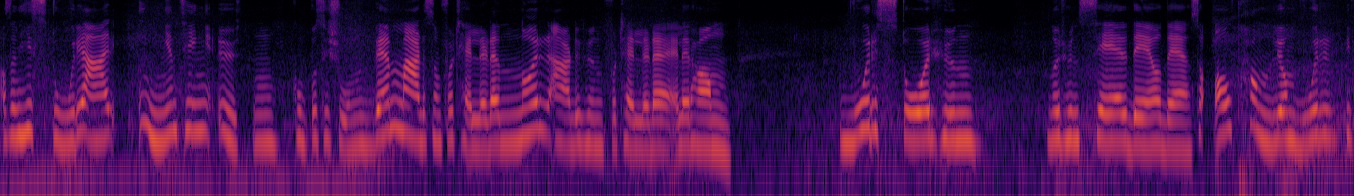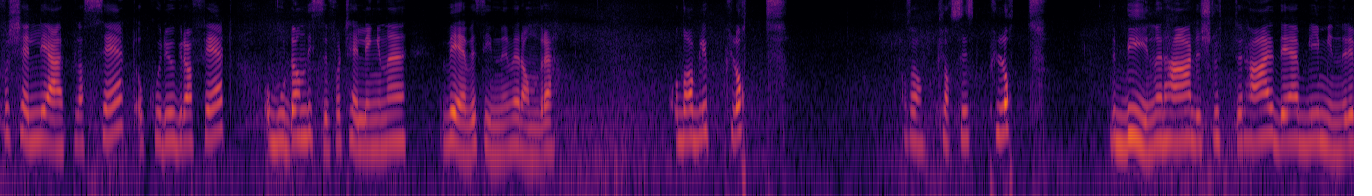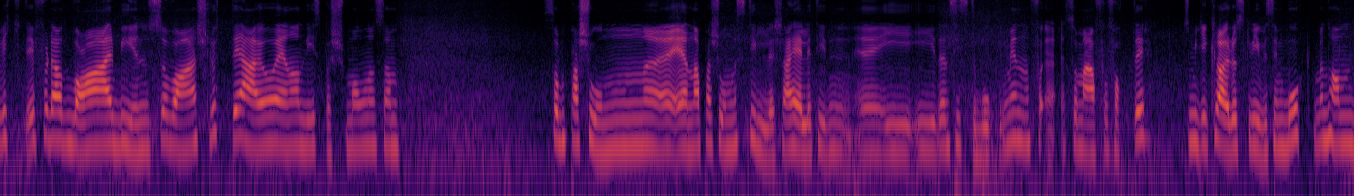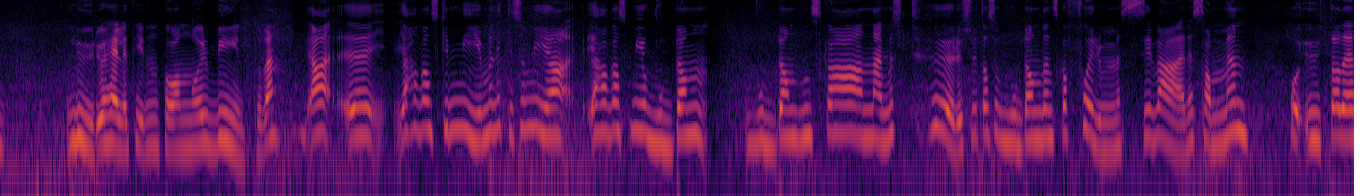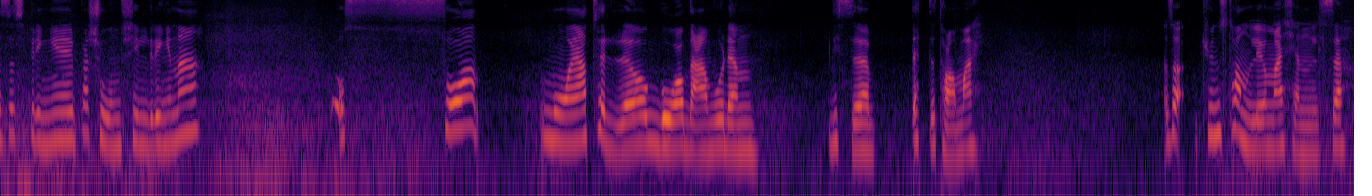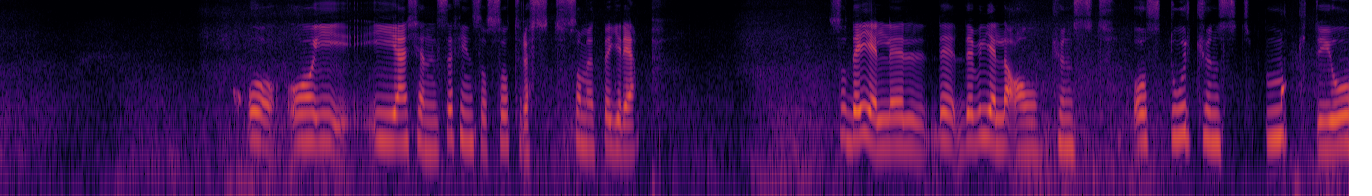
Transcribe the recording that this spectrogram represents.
Altså En historie er ingenting uten komposisjonen. Hvem er det som forteller det? Når er det hun forteller det, eller han? Hvor står hun når hun ser det og det? Så alt handler jo om hvor de forskjellige er plassert og koreografert, og hvordan disse fortellingene veves inn i hverandre. Og da blir plott, altså klassisk plott Det begynner her, det slutter her. Det blir mindre viktig. For hva er begynnelse og hva er slutt? Det er jo en av de spørsmålene som som personen, eh, en av personene stiller seg hele tiden eh, i, i, den siste boken min, som er forfatter. Som ikke klarer å skrive sin bok, men han lurer jo hele tiden på når begynte det. Ja, eh, jeg har ganske mye, men ikke så mye. Jeg har ganske mye hvordan, hvordan den skal nærmest høres ut. Altså hvordan den skal formes i være sammen. Og ut av det så springer personskildringene. Og så må jeg tørre å gå der hvor den disse, dette tar meg. Altså, kunst handler jo om erkjennelse. Og, og i, i, erkjennelse fins også trøst som et begrep. Så det, gjelder, det, det vil gjelde all kunst. Og stor kunst makter jo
